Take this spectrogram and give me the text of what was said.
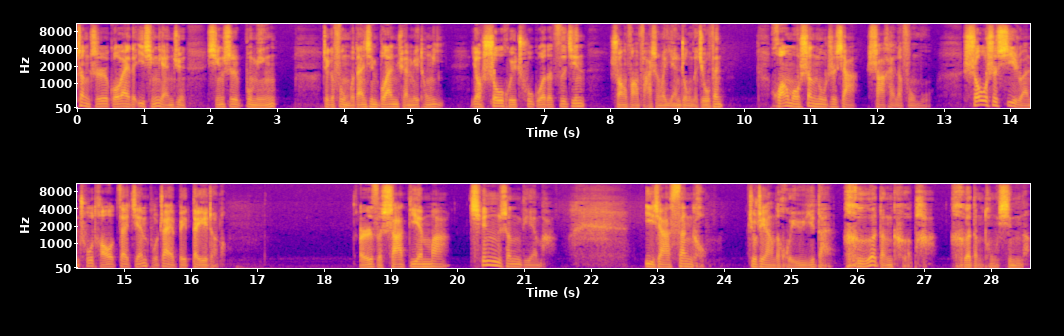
正值国外的疫情严峻，形势不明，这个父母担心不安全，没同意，要收回出国的资金，双方发生了严重的纠纷。黄某盛怒之下杀害了父母。收拾细软出逃，在柬埔寨被逮着了。儿子杀爹妈，亲生爹妈，一家三口就这样的毁于一旦，何等可怕，何等痛心呢？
